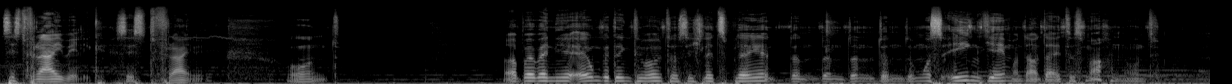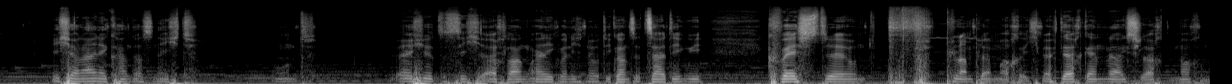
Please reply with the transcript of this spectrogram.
es ist freiwillig. Es ist freiwillig. Und aber wenn ihr unbedingt wollt, dass ich Let's Playe, dann, dann, dann, dann, dann muss irgendjemand da etwas machen und ich alleine kann das nicht. Und ich würde es sicher auch langweilig, wenn ich nur die ganze Zeit irgendwie queste und plan mache. Ich möchte auch gerne Reichsschlachten machen.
